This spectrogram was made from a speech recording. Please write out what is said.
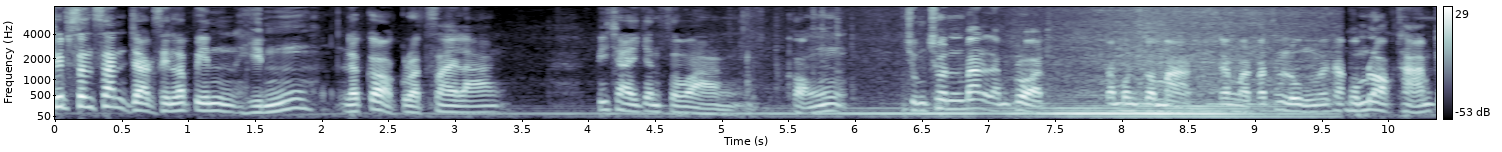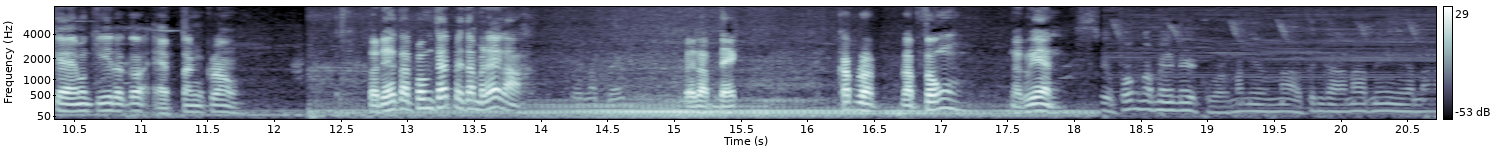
คลิปสั้นๆ จากศิลปินหิน แล้วก็กรวดทรายล้าง พี่ชัยจันทร์สว่างของชุมชนบ้านแหลมกรวดตำบลกระหมาก จังหวัดพัทลุงนะครับ ผมหลอกถามแกเมื่อกี้แล้วก็แอบตั้งกล้อง ตอนเดี๋ยวตัดผมทัดไปทำอะไรล่ะ ไปรับแรงไปรับเด็กขับรถรับส่งนักเรียนเดี๋ยวผมก็ไม่ได้กลัวมันยังมาถึงการนาดนี้นะ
